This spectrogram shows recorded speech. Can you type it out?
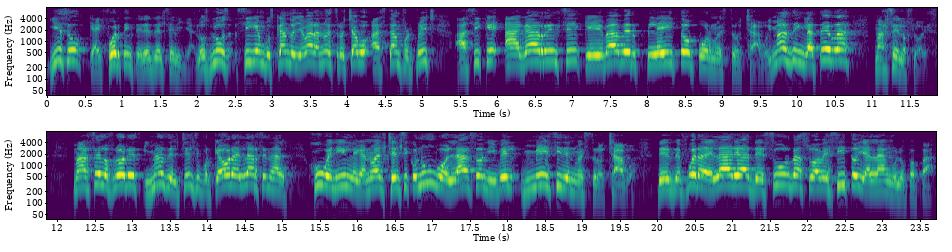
y eso que hay fuerte interés del Sevilla. Los Blues siguen buscando llevar a nuestro chavo a Stamford Bridge, así que agárrense que va a haber pleito por nuestro chavo. Y más de Inglaterra, Marcelo Flores. Marcelo Flores y más del Chelsea porque ahora el Arsenal juvenil le ganó al Chelsea con un golazo nivel Messi de nuestro chavo. Desde fuera del área, de zurda, suavecito y al ángulo, papá.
